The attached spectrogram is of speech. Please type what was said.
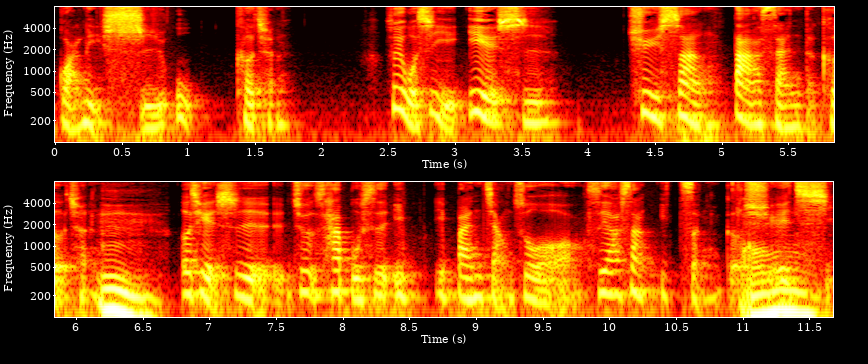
管理实务课程，所以我是以业师。去上大三的课程，嗯，而且是就是他不是一一般讲座，是要上一整个学期，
